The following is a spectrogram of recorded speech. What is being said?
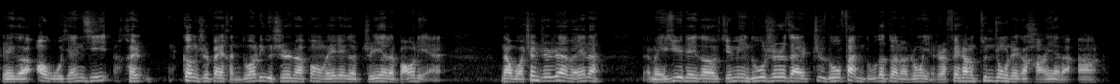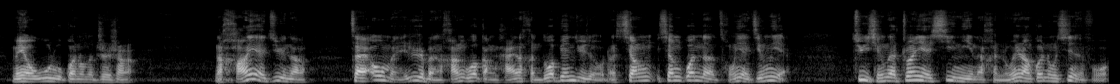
这个傲骨贤妻很更是被很多律师呢奉为这个职业的宝典。那我甚至认为呢，美剧这个《绝命毒师》在制毒贩毒的段落中也是非常尊重这个行业的啊，没有侮辱观众的智商。那行业剧呢，在欧美、日本、韩国、港台呢，很多编剧有着相相关的从业经验，剧情的专业细腻呢，很容易让观众信服。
